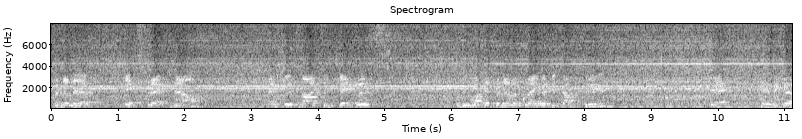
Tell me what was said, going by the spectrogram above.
vanilla extract now. Make sure it's nice and generous. So we want that vanilla flavor to come through. Okay, there we go.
